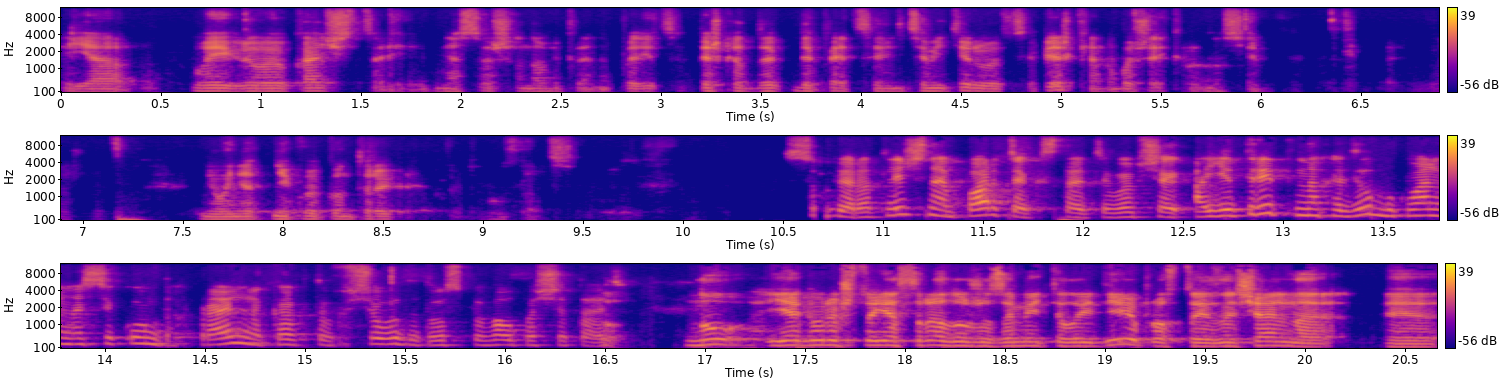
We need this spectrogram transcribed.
Я выигрываю качество, и у меня совершенно выигранная позиция. Пешка d- d5 цем- цементирует все пешки, а на b6 равно 7. У него нет никакой контр-игры. Супер, отличная партия, кстати, вообще. А Е3 ты находил буквально на секундах, правильно? Как ты все вот это успевал посчитать? Ну, я говорю, что я сразу же заметил идею, просто изначально э,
